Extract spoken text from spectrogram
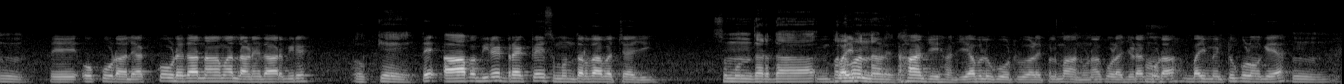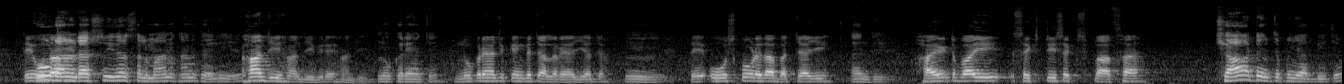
ਹੂੰ। ਤੇ ਉਹ ਘੋੜਾ ਲਿਆ। ਘੋੜੇ ਦਾ ਨਾਮ ਆ ਲਾਣੇਦਾਰ ਵੀਰੇ। ਓਕੇ। ਤੇ ਆਪ ਵੀਰੇ ਡਾਇਰੈਕਟ ਹੀ ਸਮੁੰਦਰ ਦਾ ਬੱਚਾ ਹੈ ਜੀ। ਸਮੁੰਦਰ ਦਾ ਪਹਿਲਵਾਨ ਵਾਲੇ ਦਾ। ਹਾਂਜੀ ਹਾਂਜੀ ਅਬਲੂ ਕੋਟਲੂ ਵਾਲੇ ਭਲਮਾਨ ਉਹਨਾਂ ਕੋਲ ਜਿਹੜਾ ਘੋੜਾ ਬਾਈ ਮਿੰਟੂ ਕੋਲੋਂ ਗਿਆ। ਹੂੰ। ਤੇ ਘੋੜਾ ਇੰਡਸਟਰੀ ਦਾ ਸਲਮਾਨ ਖਾਨ ਕਹਿ ਲਈਏ। ਹਾਂਜੀ ਹਾਂਜੀ ਵੀਰੇ ਹਾਂਜੀ। ਨੌਕਰੀਆਂ 'ਚ। ਨੁਕਰਿਆਂ ਚ ਕਿੰਗ ਚੱਲ ਰਿਹਾ ਜੀ ਅੱਜ। ਹੂੰ। ਤੇ ਉਸ ਘੋੜੇ ਦਾ ਬੱਚਾ ਜੀ। ਹਾਂਜੀ। ਹਾਈਟ ਬਾਈ 66 ਪਲੱਸ ਹੈ। 66 ਇੰਚ ਪੰਜਾਬੀ 'ਚ।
